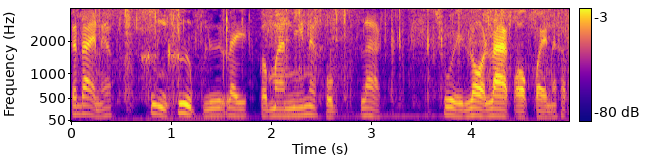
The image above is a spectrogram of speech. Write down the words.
ก็ได้นะครับ ครึ่งคืบหรืออะไรประมาณนี้นะครับผมลากช่วยล่อลากออกไปนะครับ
